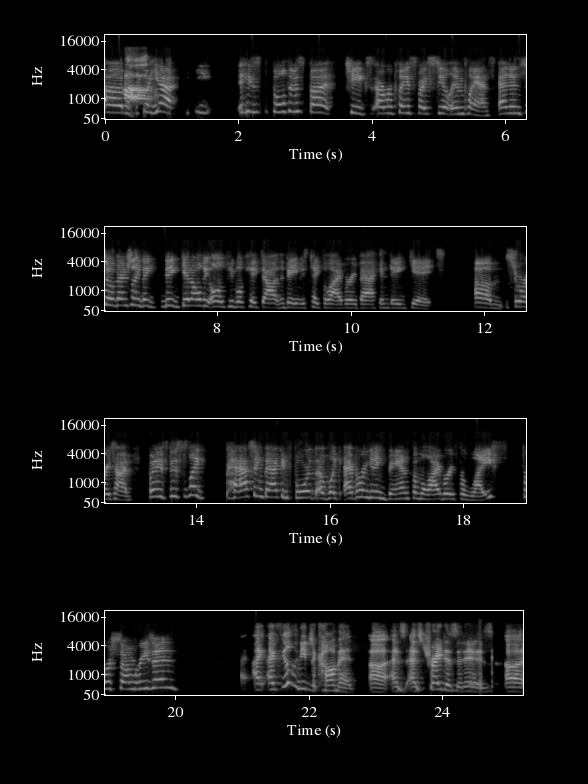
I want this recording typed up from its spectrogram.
Um, ah. but yeah, he his both of his butt cheeks are replaced by steel implants, and then so eventually they they get all the old people kicked out, and the babies take the library back, and they get um story time. But it's this like passing back and forth of like everyone getting banned from the library for life for some reason. I, I feel the need to comment uh, as as trite as it is. Uh,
